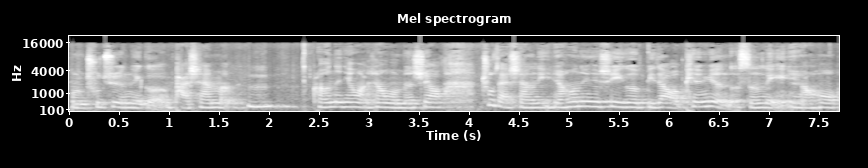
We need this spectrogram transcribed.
我们出去那个爬山嘛，嗯，然后那天晚上我们是要住在山里，然后那个是一个比较偏远的森林，然后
